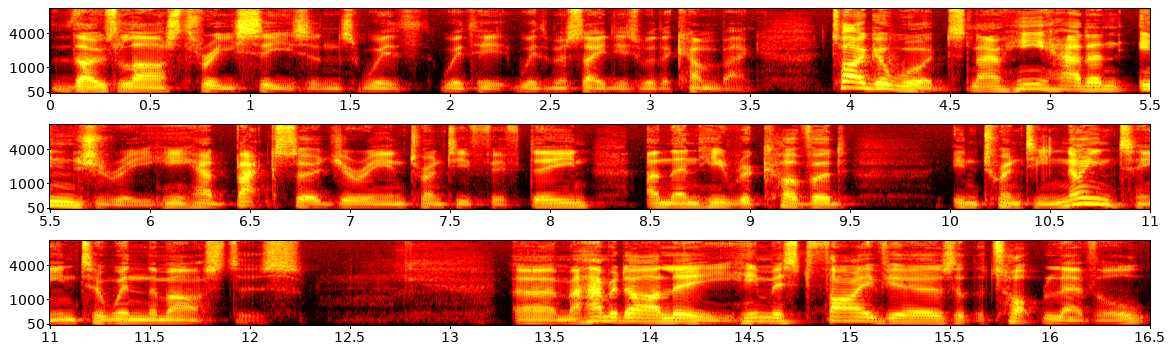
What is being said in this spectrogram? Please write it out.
those last three seasons with with his, with Mercedes with a comeback. Tiger Woods. Now he had an injury. He had back surgery in 2015, and then he recovered in 2019 to win the Masters. Uh, Muhammad Ali, he missed five years at the top level,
